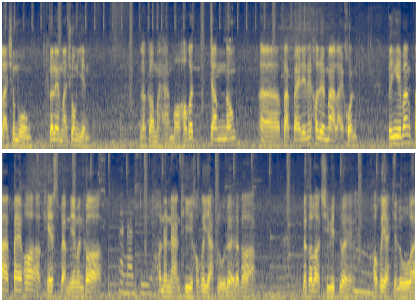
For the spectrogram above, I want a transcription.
หลายชั่วโมง ก็เลยมาช่วงเย็น แล้วก็มาหาหมอเขาก็จำน้องเออปากแปรได้นะเขาเดินมาหลายคน เป็นไงบ้างปากแปรเพราะว่าเคสแบบนี้มันก็นานๆทีเพราะนานๆทีเขาก็อยากรู้ด้วยแล้วก็ แล้วก็รอดชีวิตด้วยอืมเขาก็อยากจะรู้ว่า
